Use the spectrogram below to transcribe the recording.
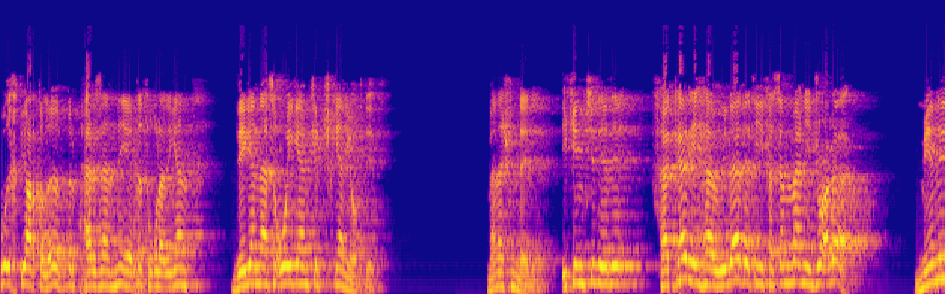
bu ixtiyor qilib bir farzandni erta tug'iladigan degan narsa o'yga ham kirib chiqqani yo'q dedi. Mana shunday dedi. Ikkinchi dedi meni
